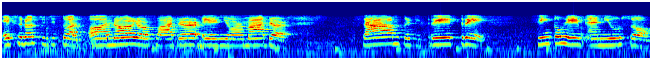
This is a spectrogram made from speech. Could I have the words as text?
Exodus 20:12 Honor your father and your mother. Psalm 33:3 Sing to him a new song.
